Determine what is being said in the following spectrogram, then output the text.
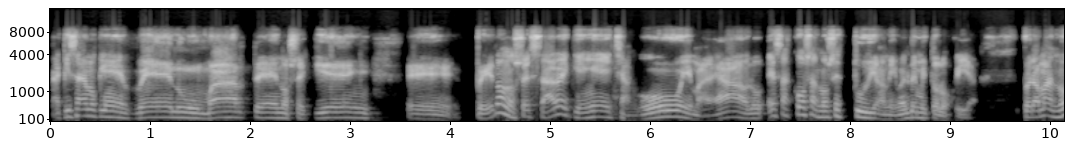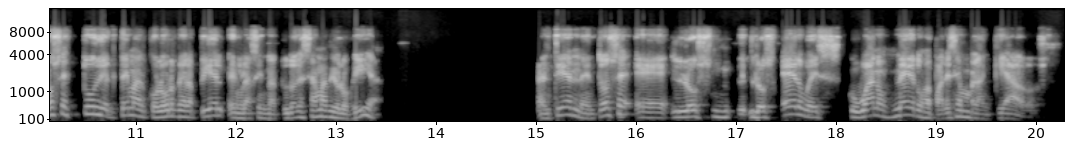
Aquí sabemos quién es Venus, Marte, no sé quién, eh, pero no se sabe quién es Changó y Diablo. Esas cosas no se estudian a nivel de mitología. Pero además no se estudia el tema del color de la piel en la asignatura que se llama biología. ¿Entiendes? Entonces, eh, los, los héroes cubanos negros aparecen blanqueados.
